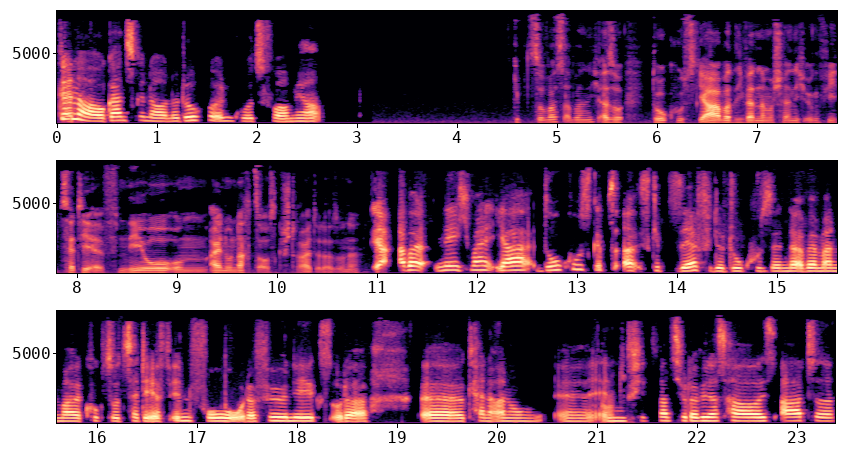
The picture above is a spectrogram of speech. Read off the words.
Genau, ganz genau, eine Doku in Kurzform, ja. Gibt's sowas aber nicht? Also Dokus ja, aber die werden dann wahrscheinlich irgendwie ZDF Neo um 1 Uhr nachts ausgestrahlt oder so, ne? Ja, aber nee, ich meine, ja, Dokus gibt's, äh, es gibt sehr viele Dokusender, wenn man mal guckt, so ZDF Info oder Phoenix oder äh, keine Ahnung, äh, N24 oder wie das heißt, Arte.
